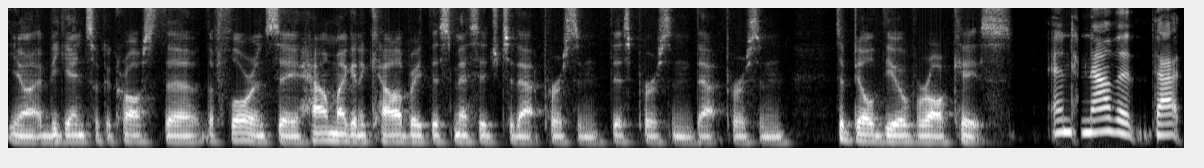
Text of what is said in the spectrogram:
you know, I began to look across the, the floor and say, how am I going to calibrate this message to that person, this person, that person, to build the overall case? And now that that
